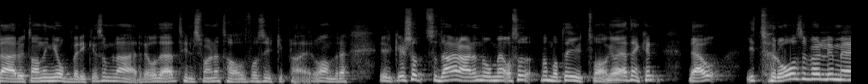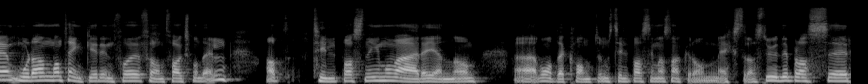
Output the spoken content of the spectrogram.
lærerutdanning, jobber ikke som lærere. Og det er tilsvarende tall for sykepleiere og andre yrker. Så, så der er det noe med også på en måte utvalget. og jeg tenker Det er jo i tråd selvfølgelig med hvordan man tenker innenfor frontfagsmodellen, at tilpasningen må være gjennom uh, på en måte kvantumstilpasning. Man snakker om ekstra studieplasser,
